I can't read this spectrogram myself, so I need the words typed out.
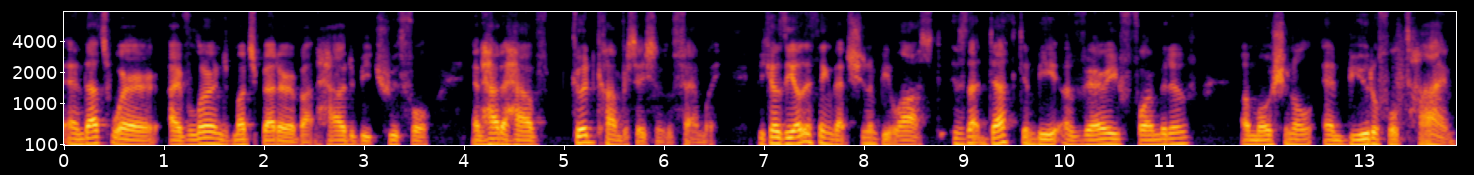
And that's where I've learned much better about how to be truthful and how to have good conversations with family. Because the other thing that shouldn't be lost is that death can be a very formative, emotional, and beautiful time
